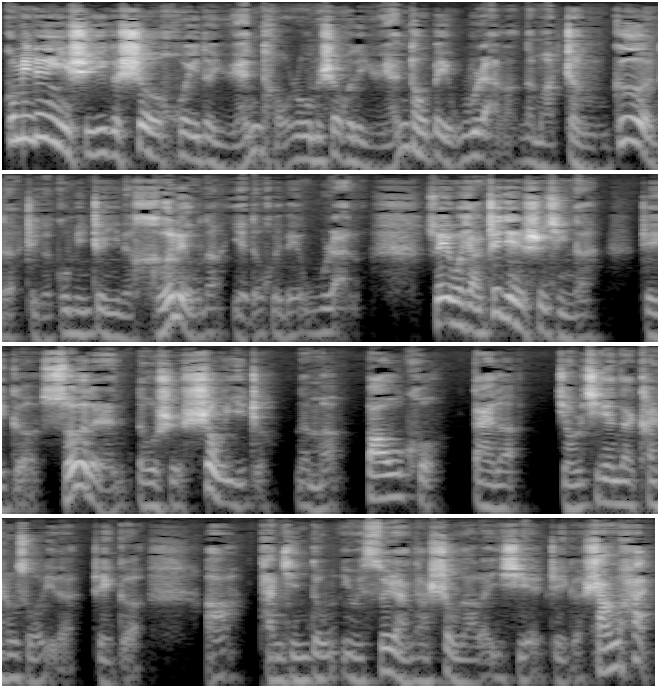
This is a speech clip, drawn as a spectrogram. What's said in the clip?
公平正义是一个社会的源头，如果我们社会的源头被污染了，那么整个的这个公平正义的河流呢，也都会被污染了。所以，我想这件事情呢。这个所有的人都是受益者，那么包括待了九十七天在看守所里的这个啊谭秦东，因为虽然他受到了一些这个伤害，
